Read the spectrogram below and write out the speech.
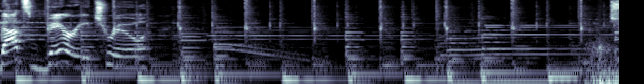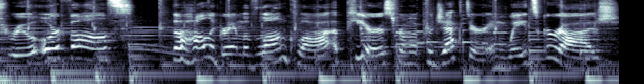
That's very true. True or false? The hologram of Longclaw appears from a projector in Wade's garage.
